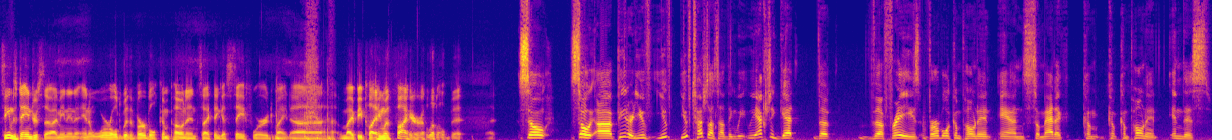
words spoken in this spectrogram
Seems dangerous though. I mean, in a, in a world with verbal components, I think a safe word might uh, might be playing with fire a little bit. But. So, so uh, Peter, you've you've you've touched on something. We we actually get the the phrase verbal component and somatic com- com- component in this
